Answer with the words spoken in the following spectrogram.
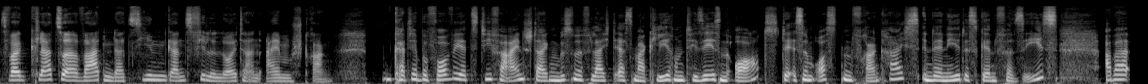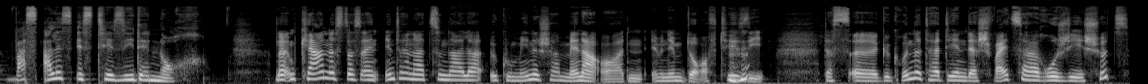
es war klar zu erwarten, da ziehen ganz viele Leute an einem Strang. Katja, bevor wir jetzt tiefer einsteigen, müssen wir vielleicht erstmal klären, Thésée ist ein Ort, der ist im Osten Frankreichs in der Nähe des Genfer Sees. Aber was alles ist Thésée denn noch? Na, im Kern ist das ein internationaler ökumenischer Männerorden in dem Dorf Thésée. Mhm. Das äh, gegründet hat den der Schweizer Roger Schütz.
